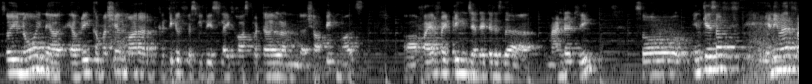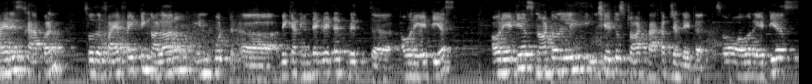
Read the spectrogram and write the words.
So you know in every commercial mall or critical facilities like hospital and shopping malls, uh, firefighting generator is the mandatory. So in case of anywhere fire is happen, so the firefighting alarm input uh, we can integrate it with uh, our ATS. Our ATS not only initiate to start backup generator. So our ATS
